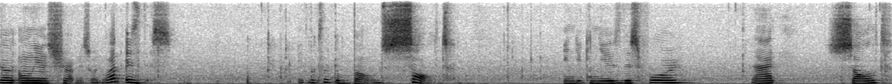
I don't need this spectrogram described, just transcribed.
Still only has sharpness one. What is this? It looks like a bone. Salt. And you can use this for that salt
